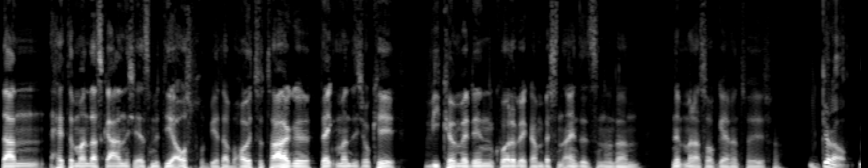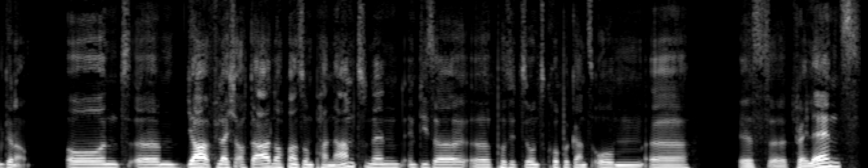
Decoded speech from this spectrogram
dann hätte man das gar nicht erst mit dir ausprobiert. Aber heutzutage denkt man sich, okay, wie können wir den Quarterback am besten einsetzen und dann nimmt man das auch gerne zur Hilfe. Genau, genau. Und ähm, ja, vielleicht auch da nochmal so ein paar Namen zu nennen. In dieser äh, Positionsgruppe ganz oben äh, ist äh, Trey Lance,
